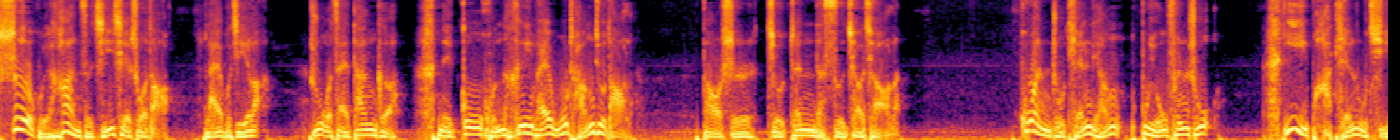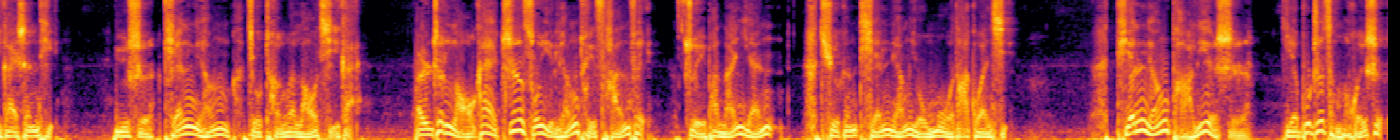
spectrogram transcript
摄鬼汉子急切说道：“来不及了，若再耽搁，那勾魂的黑白无常就到了。”到时就真的死翘翘了。灌住田良，不由分说，一把填入乞丐身体，于是田良就成了老乞丐。而这老丐之所以两腿残废、嘴巴难言，却跟田良有莫大关系。田良打猎时也不知怎么回事，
